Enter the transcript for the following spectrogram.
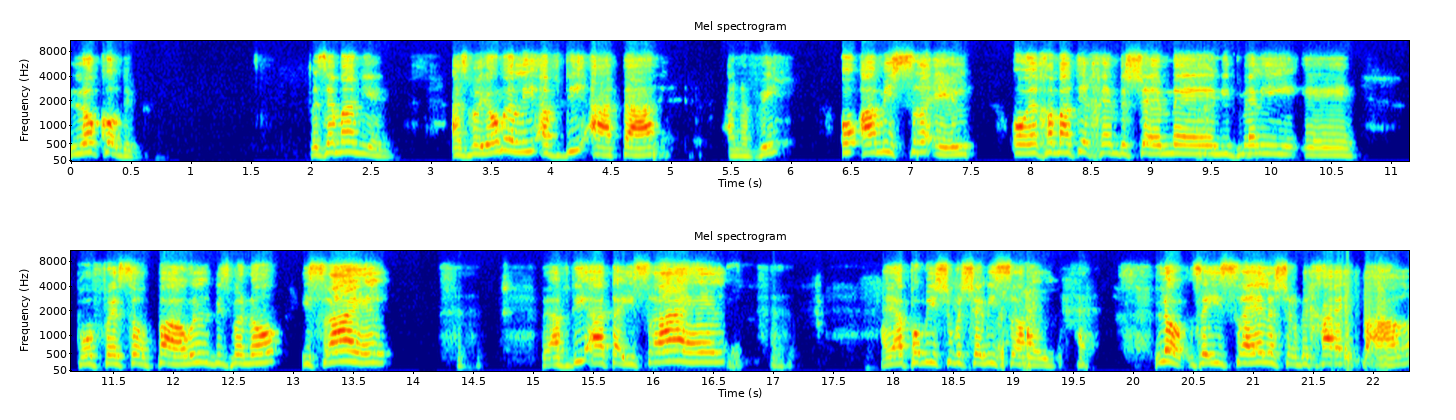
לא קודם. וזה מעניין. אז ויאמר לי עבדי אתה, הנביא, או עם ישראל, או איך אמרתי לכם בשם, אה, נדמה לי, אה, פרופסור פאול בזמנו, ישראל, ועבדי אתה ישראל, היה פה מישהו בשם ישראל. לא, זה ישראל אשר בך אתפאר,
